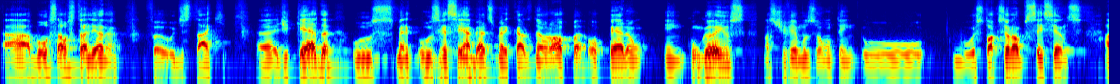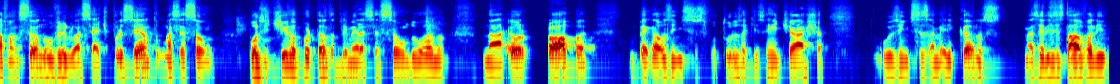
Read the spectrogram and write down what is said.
A bolsa australiana foi o destaque uh, de queda. Os, os recém-abertos mercados na Europa operam em, com ganhos. Nós tivemos ontem o, o Stocks Europe 600 avançando 1,7%, uma sessão positiva, portanto, a primeira sessão do ano na Europa. Vamos pegar os índices futuros aqui, se a gente acha os índices americanos, mas eles estavam ali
